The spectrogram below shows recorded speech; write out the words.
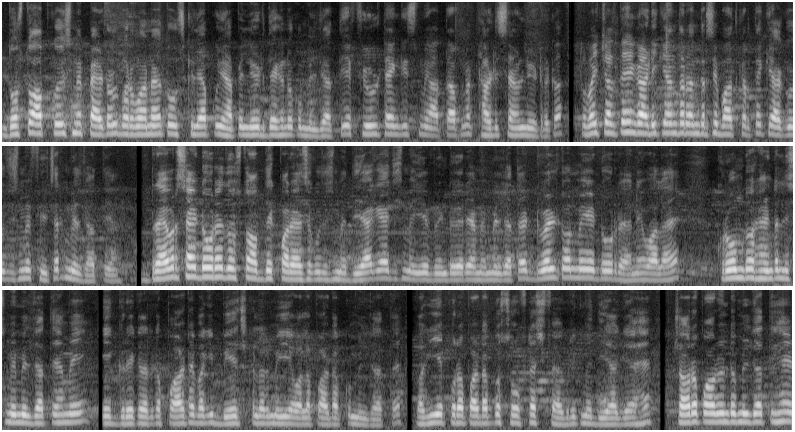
दोस्तों, आपको इसमें पेट्रोल भरवाना है तो उसके लिए आपको यहाँ पे लीड देखने को मिल जाती है। फ्यूल टैंक इसमें आता है अपना थर्टी सेवन लीटर का। तो भाई, चलते हैं गाड़ी के अंदर अंदर से बात करते हैं क्या कुछ इसमें फीचर मिल जाते हैं। ड्राइवर साइड डोर है दोस्तों, आप देख पा रहे हैं, ऐसे कुछ इसमें दिया गया है, जिसमें ये विंडो एरिया हमें मिल जाता है। डुअल टोन में ये डोर रहने वाला है। क्रोम डोर हैंडल इसमें मिल जाते हैं हमें। एक ग्रे कलर का पार्ट है, बाकी बेज कलर में ये वाला पार्ट आपको मिल जाता है। बाकी ये पूरा पार्ट आपको सॉफ्ट टच फैब्रिक में दिया गया है। चारों पावर विंडो मिल जाती है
